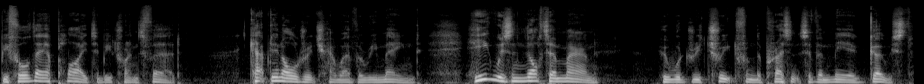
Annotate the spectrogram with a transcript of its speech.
before they applied to be transferred. Captain Aldrich, however, remained. He was not a man who would retreat from the presence of a mere ghost,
